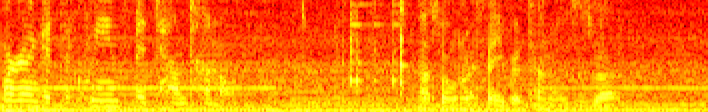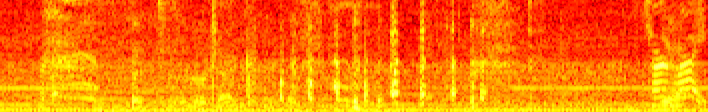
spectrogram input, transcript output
We're gonna get to Queens Midtown Tunnel. That's one of my favourite tunnels as well. Just a little joke. Turn Yeah. right.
